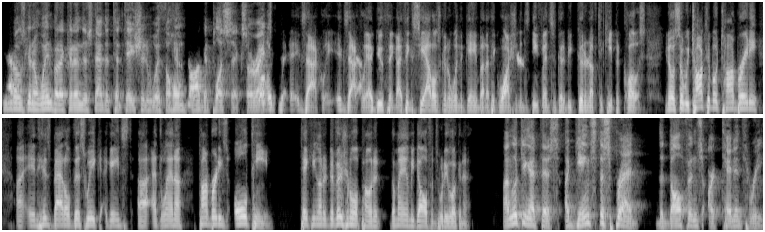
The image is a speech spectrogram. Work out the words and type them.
Seattle's going to win, but I can understand the temptation with the home yeah. dog at plus six. All right. Well, exactly. Exactly. Yeah. I do think. I think Seattle's going to win the game, but I think Washington's defense is going to be good enough to keep it close. You know, so we talked about Tom Brady uh, in his battle this week against uh, Atlanta. Tom Brady's old team taking on a divisional opponent, the Miami Dolphins. What are you looking at? I'm looking at this against the spread. The Dolphins are 10 and 3.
